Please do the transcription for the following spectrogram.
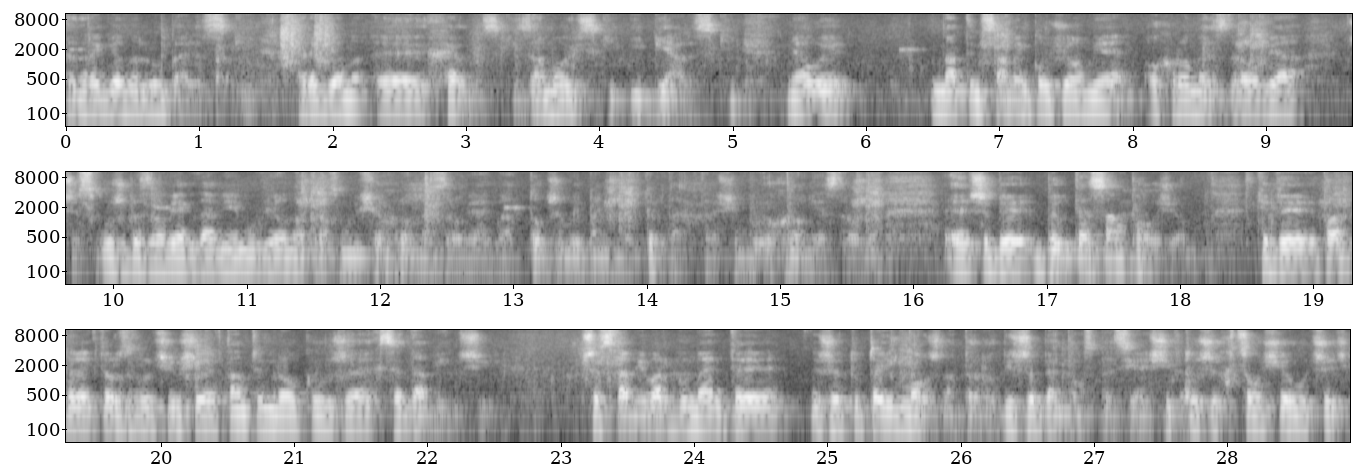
ten region lubelski, region e, chełmski, zamojski i bialski miały na tym samym poziomie ochronę zdrowia, czy służbę zdrowia, jak dawniej mówiono, teraz mówi się ochronę zdrowia. Chyba dobrze mówi Pani Dyrektor, tak, teraz się mówi ochronie zdrowia, e, żeby był ten sam poziom. Kiedy Pan Dyrektor zwrócił się w tamtym roku, że chce Da Vinci, przedstawił argumenty, że tutaj można to robić, że będą specjaliści, którzy chcą się uczyć,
